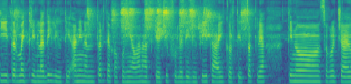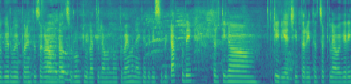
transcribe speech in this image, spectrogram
ती तर मैत्रिणीला दिली होती आणि नंतर त्या काकूनी आम्हाला हातक्याची फुलं दिली होती. इथं आई करते चकल्या. तिनं सगळं चाय वगैरे होईपर्यंत सगळा अंडा चुरून ठेवला. तिला म्हणलं होतं बाई मला एखादी रेसिपी टाकू दे. तर तिनं केली याची तर इथं चकल्या वगैरे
